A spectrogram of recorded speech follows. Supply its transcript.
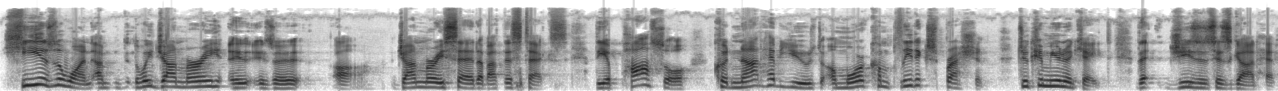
he is the one. Um, the way John Murray is a. Uh, John Murray said about this text the apostle could not have used a more complete expression to communicate that Jesus is Godhead.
